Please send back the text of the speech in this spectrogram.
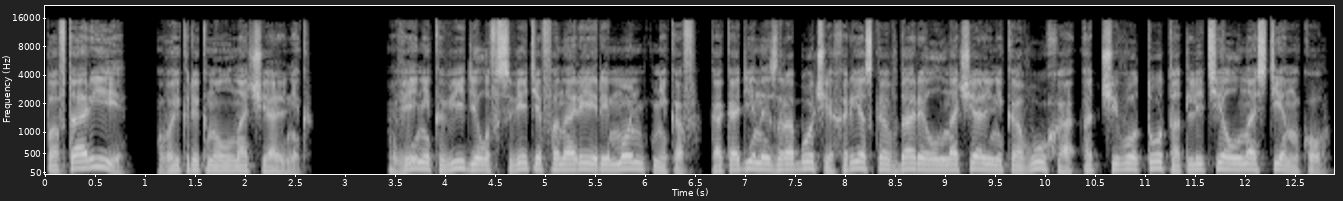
Повтори!» — выкрикнул начальник. Веник видел в свете фонарей ремонтников, как один из рабочих резко вдарил начальника в ухо, отчего тот отлетел на стенку.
